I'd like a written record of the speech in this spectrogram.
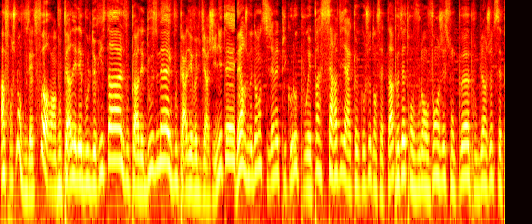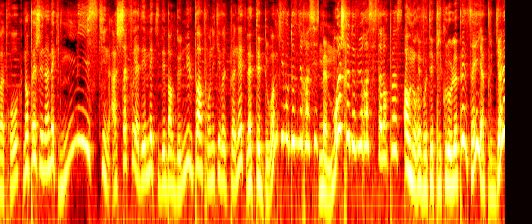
Ah, franchement, vous êtes fort. Hein. Vous perdez les boules de cristal, vous perdez 12 mecs, vous perdez votre virginité. D'ailleurs, je me demande si jamais Piccolo pourrait pas servir à quelque chose dans cet arc, peut-être en voulant venger son peuple ou bien je ne sais pas trop. N'empêche les Namek miskin, à chaque fois il y a des mecs qui débarquent de nulle part pour niquer votre planète, la tête de Wam qui vont devenir racistes. Même moi je serais devenu raciste à leur place. Ah on aurait voté Piccolo Le Pen, ça y est, y a plus de galère.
